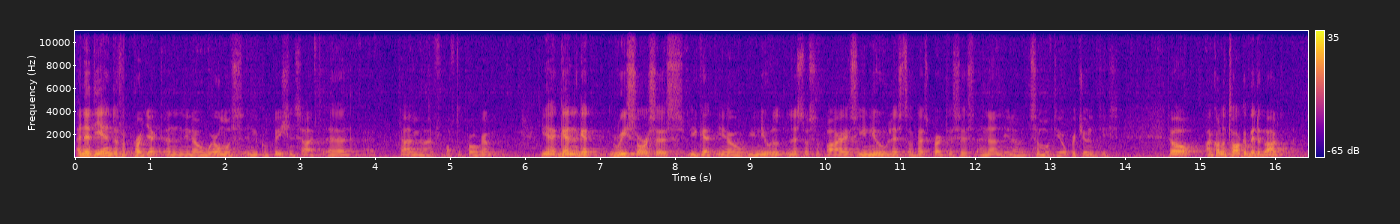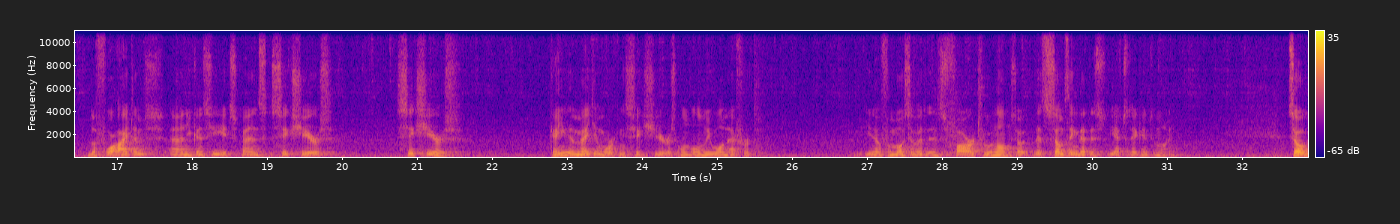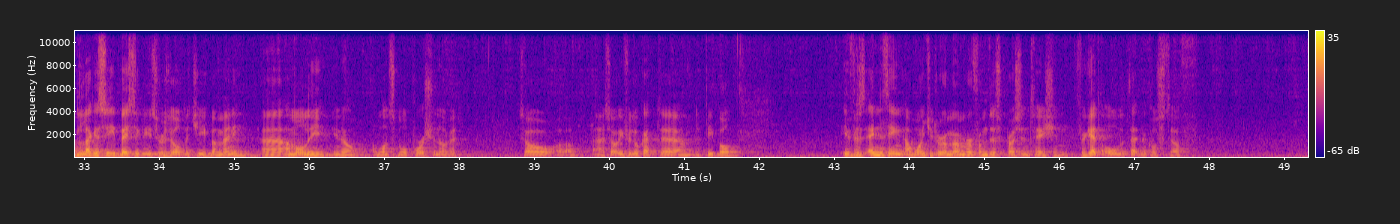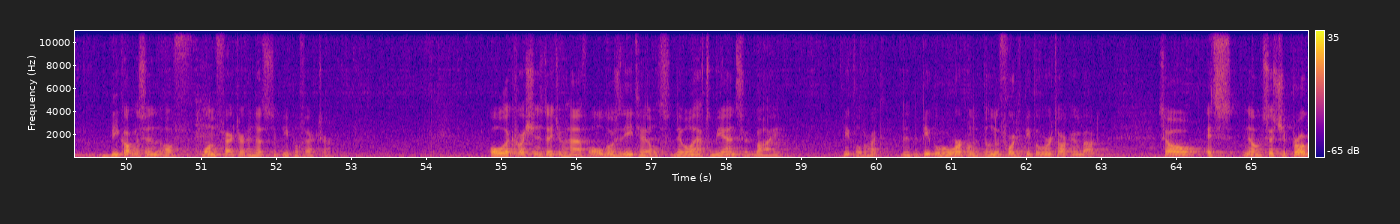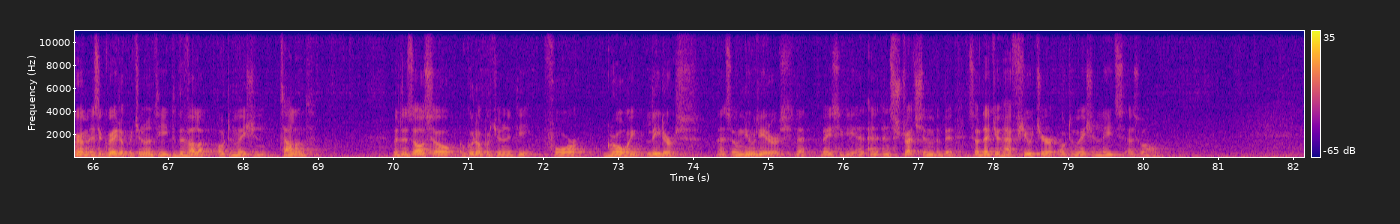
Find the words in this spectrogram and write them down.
And at the end of a project, and you know we're almost in the completion side uh, time uh, of the program, you again get resources, you get you know your new list of suppliers, your new list of best practices, and then you know some of the opportunities. So I'm going to talk a bit about the four items, and you can see it spans six years. Six years can you imagine working six years on only one effort? You know, for most of it, it's far too long. So that's something that is, you have to take into mind. So the legacy basically is a result achieved by many. Uh, I'm only, you know, one small portion of it. So, uh, uh, so if you look at uh, the people, if there's anything I want you to remember from this presentation, forget all the technical stuff. Be cognizant of one factor, and that's the people factor. All the questions that you have, all those details, they will have to be answered by people, right? The, the people who work on it, the 140 people we're talking about. So it's, you know, such a program is a great opportunity to develop automation talent, but it's also a good opportunity for growing leaders. And so new leaders that basically, and, and, and stretch them a bit, so that you have future automation leads as well.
